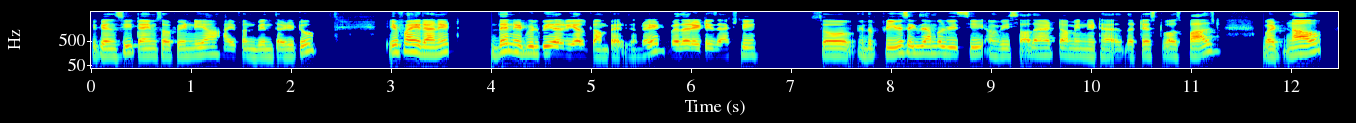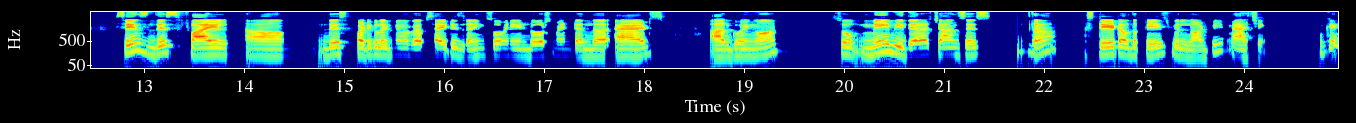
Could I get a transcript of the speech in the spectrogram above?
you can see times of India hyphen win 32 if I run it then it will be a real comparison right? Whether it is actually so in the previous example we see uh, we saw that I mean it has the test was passed. But now since this file uh, this particular website is running so many endorsement and the ads are going on so maybe there are chances the state of the page will not be matching okay?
